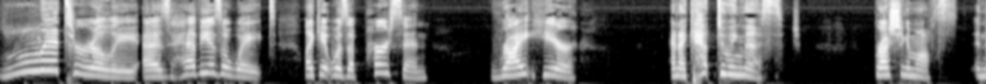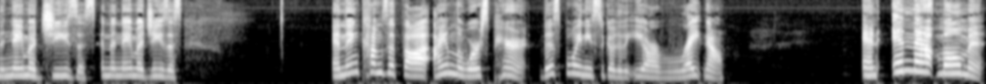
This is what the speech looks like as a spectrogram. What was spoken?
literally as heavy as a weight, like it was a person right here. And I kept doing this, brushing him off in the name of Jesus, in the name of Jesus. And then comes the thought I am the worst parent. This boy needs to go to the ER right now. And in that moment,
